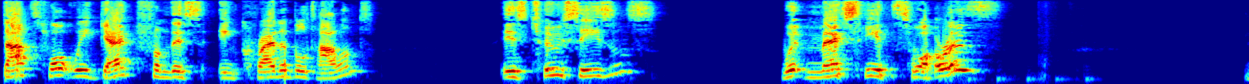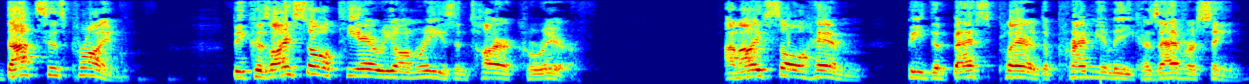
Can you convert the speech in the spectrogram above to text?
That's what we get from this incredible talent? Is two seasons? With Messi and Suarez? That's his prime. Because I saw Thierry Henry's entire career. And I saw him be the best player the Premier League has ever seen.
